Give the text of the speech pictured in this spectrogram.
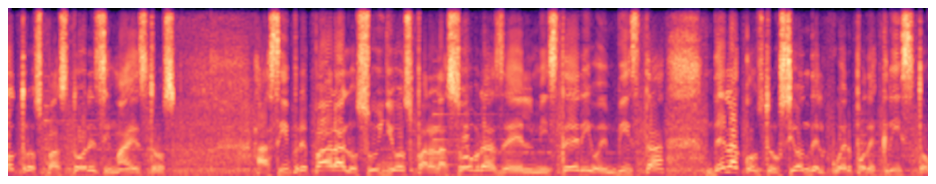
otros pastores y maestros. Así prepara a los suyos para las obras del misterio en vista de la construcción del cuerpo de Cristo,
